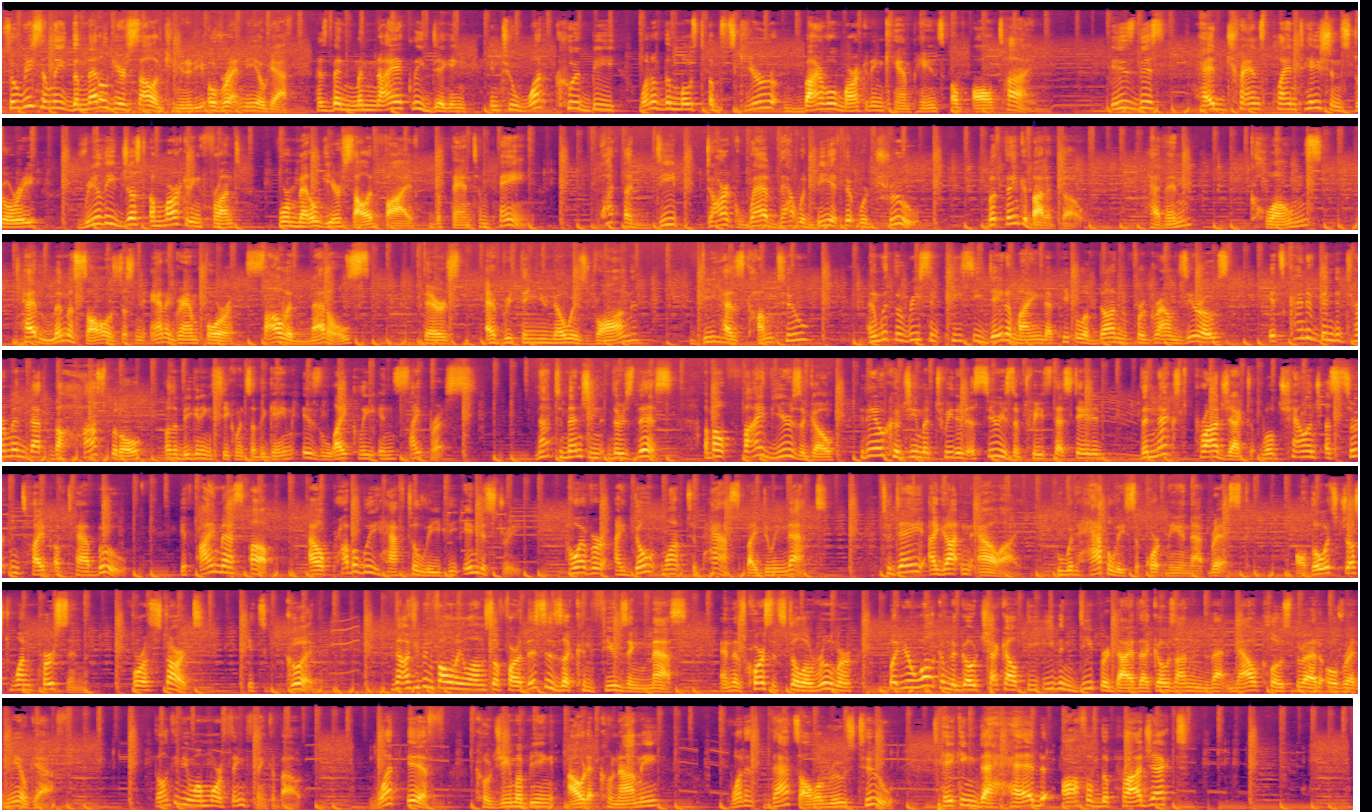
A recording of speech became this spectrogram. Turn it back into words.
So recently, the Metal Gear Solid community over at NeoGAF has been maniacally digging into what could be one of the most obscure viral marketing campaigns of all time. Is this head transplantation story really just a marketing front for Metal Gear Solid 5 The Phantom Pain? What a deep, dark web that would be if it were true. But think about it though. Heaven, clones, Ted Limassol is just an anagram for solid metals. There's everything you know is wrong. V has come to. And with the recent PC data mining that people have done for Ground Zeroes, it's kind of been determined that the hospital from the beginning sequence of the game is likely in Cyprus. Not to mention, there's this. About five years ago, Hideo Kojima tweeted a series of tweets that stated, The next project will challenge a certain type of taboo. If I mess up, I'll probably have to leave the industry. However, I don't want to pass by doing that. Today, I got an ally who would happily support me in that risk. Although it's just one person, for a start, it's good. Now, if you've been following along so far, this is a confusing mess. And of course, it's still a rumor, but you're welcome to go check out the even deeper dive that goes on into that now closed thread over at NeoGAF. But I'll give you one more thing to think about. What if Kojima being out at Konami, what if that's all a ruse too? Taking the head off of the project?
